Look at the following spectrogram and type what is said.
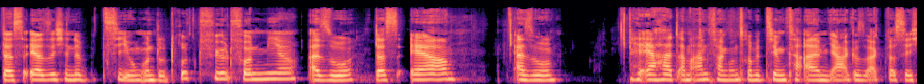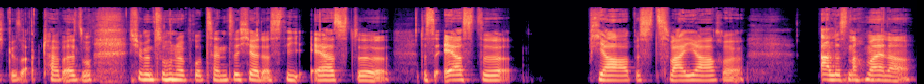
dass er sich in der Beziehung unterdrückt fühlt von mir. Also, dass er, also er hat am Anfang unserer Beziehung zu allem Ja gesagt, was ich gesagt habe. Also ich bin mir zu 100 Prozent sicher, dass die erste, das erste Jahr bis zwei Jahre alles nach meiner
